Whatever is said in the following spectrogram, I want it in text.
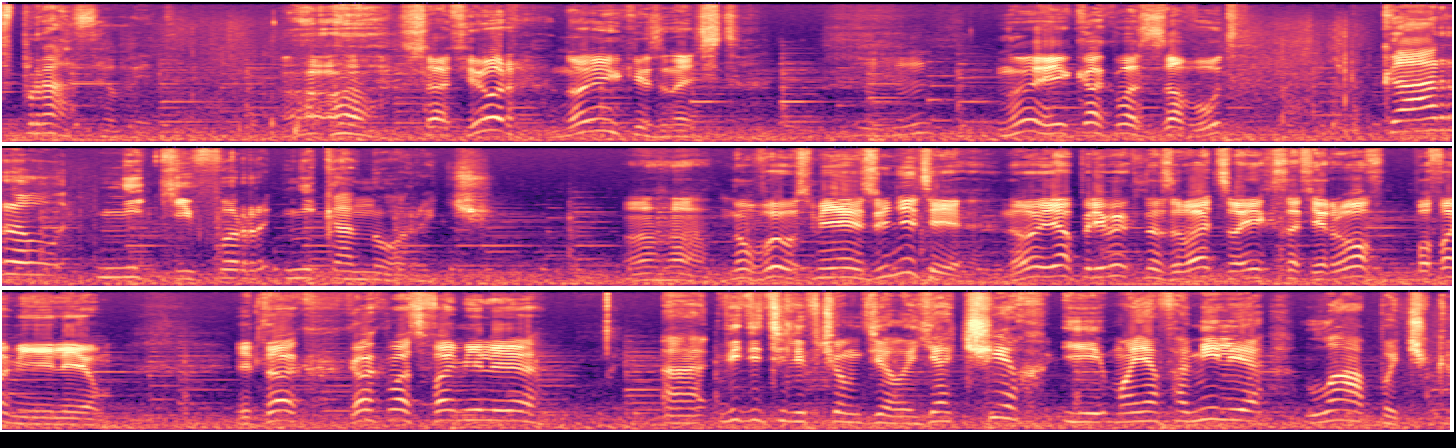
спрашивает. А, шофер? Новенький, значит. «Мгм. Ну и как вас зовут? Карл Никифор Никанорыч. Ага, ну вы уж меня извините, но я привык называть своих шоферов по фамилиям. Итак, как вас фамилия? А, видите ли, в чем дело? Я чех, и моя фамилия Лапочка.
